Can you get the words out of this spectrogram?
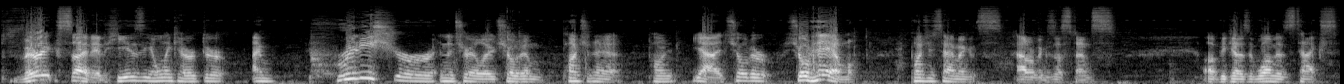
Very excited. He is the only character I'm pretty sure in the trailer it showed him punching it. Punch. Yeah, it showed her. Showed him punching Samus out of existence. Uh, because one of his attacks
